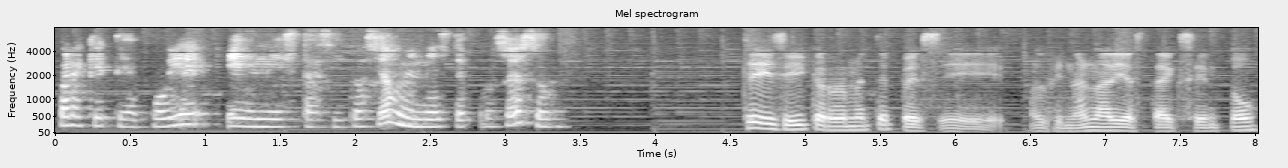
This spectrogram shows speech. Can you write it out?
para que te apoye en esta situación, en este proceso. Sí, sí, que realmente pues al final nadie está exento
